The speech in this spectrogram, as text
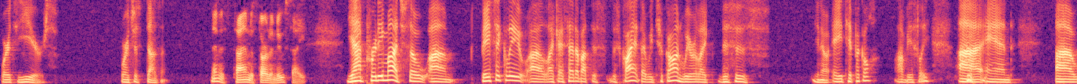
where it's years, where it just doesn't. Then it's time to start a new site. Yeah, pretty much. So um, basically, uh, like I said about this this client that we took on, we were like, this is, you know, atypical, obviously, uh, and uh,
